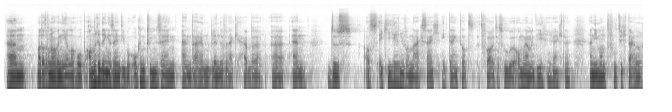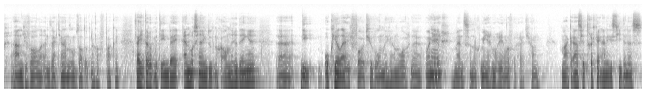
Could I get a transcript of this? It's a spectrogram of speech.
Ehm, maar dat er nog een hele hoop andere dingen zijn die we ook aan het doen zijn en daar een blinde vlek hebben. Eh, en dus als ik hier nu vandaag zeg, ik denk dat het fout is hoe we omgaan met dierenrechten, en iemand voelt zich daardoor aangevallen en zegt, ja, dan ons dat ook nog afpakken, zeg ik daar ook meteen bij, en waarschijnlijk doe ik nog andere dingen eh, die ook heel erg fout gevonden gaan worden wanneer mensen nog meer morele vooruitgang maken. Als je terugkijkt naar de geschiedenis,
